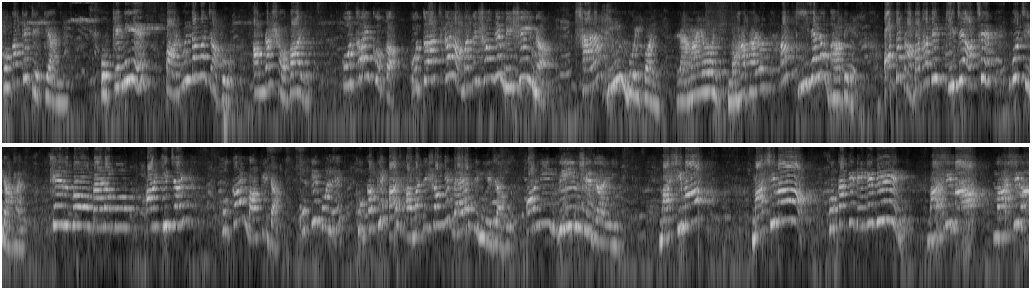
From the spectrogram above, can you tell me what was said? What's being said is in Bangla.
খোকাকে ডেকে আনি। ওকে নিয়ে পারুলডাঙ্গা যাব। আমরা সবাই। কোথায় খোকা? ও তো আজকাল আমাদের সঙ্গে মেশেই না। সারা দিন বই পড়ে, রামায়ণ, মহাভারত, আর কি যেন ভাবে। অত ভাবা ভাবে কি যে আছে, বুঝি না ভাই। খেলব, বেড়াবো, আর কি চাই? খোকার মাকে ডাক। ওকে বলে খোকাকে আজ আমাদের সঙ্গে বেড়াতে নিয়ে যাব। অনেক দিন সে যায়নি। মাসিমা মাসিমা, খোকাকে ডেকে দিন। মাসিমা মাসিমা।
